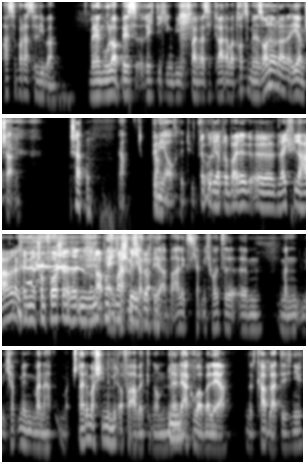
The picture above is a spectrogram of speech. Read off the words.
Hast du, was hast du lieber? Wenn du im Urlaub bist, richtig irgendwie 32 Grad, aber trotzdem in der Sonne oder eher im Schatten? Schatten. Ja, bin ich auch der Typ. Ja gut, ihr habt doch beide äh, gleich viele Haare, da kann ich mir schon vorstellen, dass das in der Sonne ab und zu mal mich schwierig aber, wird. ja, aber Alex, ich habe mich heute, ähm, mein, ich habe mir meine Schneidemaschine mit auf der Arbeit genommen. Mhm. Ne? Der Akku war aber leer. Und das Kabel hatte ich nie.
